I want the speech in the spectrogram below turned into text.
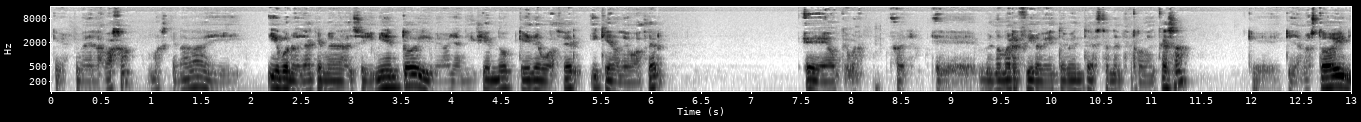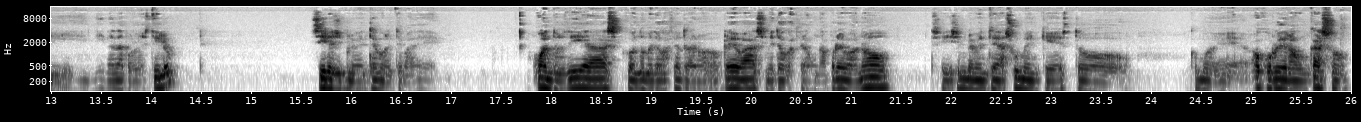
que, me den la baja, más que nada, y, y, bueno, ya que me hagan el seguimiento y me vayan diciendo qué debo hacer y qué no debo hacer. Eh, aunque bueno, a ver, eh, no me refiero evidentemente a estar encerrado en casa, que, que ya no estoy, ni, ni, nada por el estilo, sino simplemente con el tema de cuántos días, cuándo me tengo que hacer otra nueva prueba, si me tengo que hacer alguna prueba o no, si simplemente asumen que esto, como eh, ha ocurrido en algún caso,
